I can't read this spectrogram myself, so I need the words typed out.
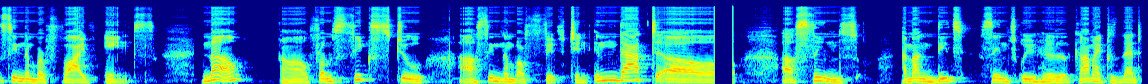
scene number 5 ends. Now uh, from 6 to uh, scene number 15. In that uh, uh, scenes, among these scenes we will come across that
